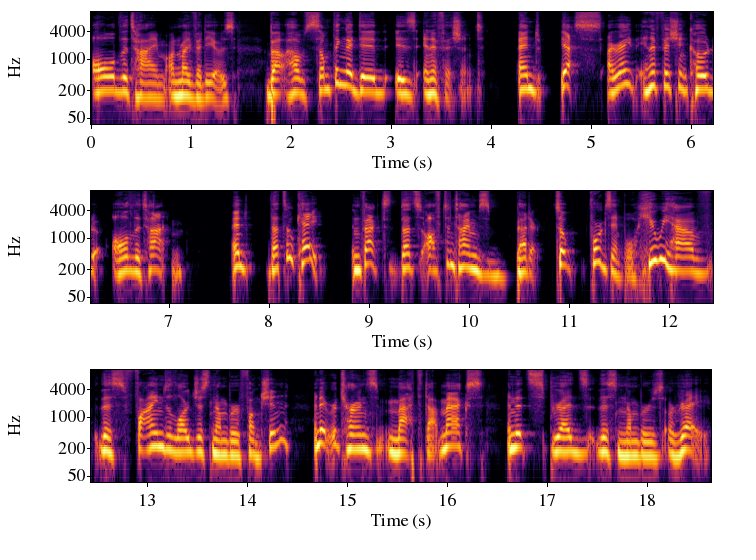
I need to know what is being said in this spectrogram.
all the time on my videos about how something I did is inefficient. And yes, I write inefficient code all the time. And that's okay. In fact, that's oftentimes better. So for example, here we have this find largest number function, and it returns math.max, and it spreads this numbers array.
